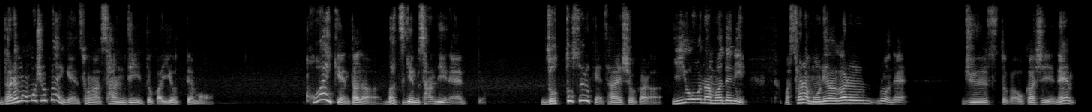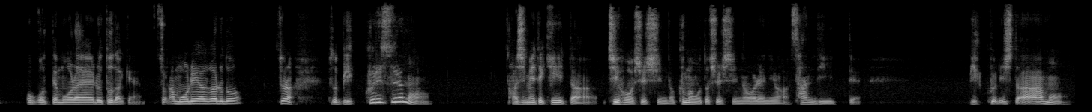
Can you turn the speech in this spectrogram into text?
誰も面白くないけん。そんなサンディとか言っても。怖いけん、ただ、罰ゲームサンディねって。ゾッとするけん、最初から。異様なまでに。まあ、そりゃ盛り上がるのね。ジュースとかお菓子ね、怒ってもらえるとだけん。そら盛り上がるど。そら、そびっくりするもん。初めて聞いた地方出身の熊本出身の俺にはサンディって。びっくりした、もう。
